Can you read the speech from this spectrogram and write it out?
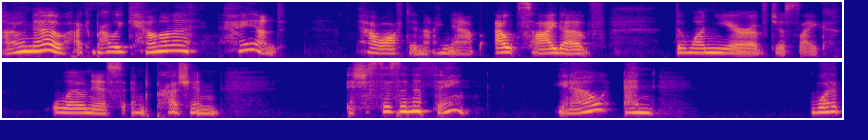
I don't know. I can probably count on a hand how often i nap outside of the one year of just like lowness and depression it just isn't a thing you know and what a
